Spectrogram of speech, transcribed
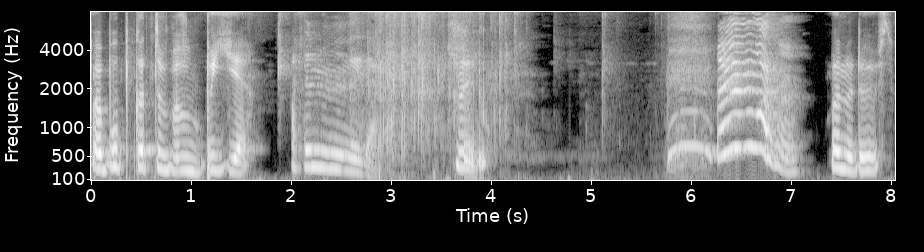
Бабубка тебе вб'є. А ти не вийдеш. Не йду. А не можна. Ладно, дивись.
